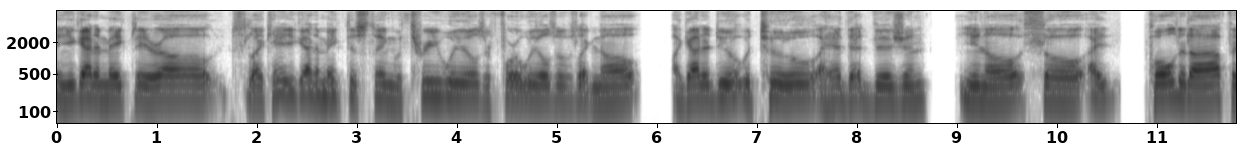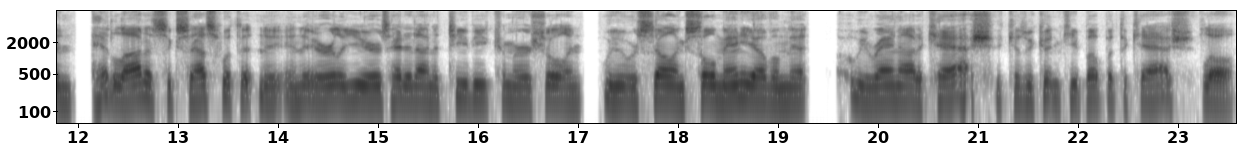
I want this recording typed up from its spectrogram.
And you got to make they're all it's like, hey, you got to make this thing with three wheels or four wheels. It was like, no, I got to do it with two. I had that vision, you know. So I pulled it off and had a lot of success with it in the, in the early years. Had it on a TV commercial, and we were selling so many of them that we ran out of cash because we couldn't keep up with the cash flow.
